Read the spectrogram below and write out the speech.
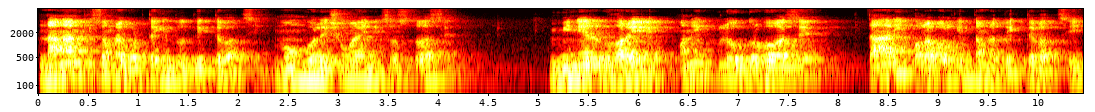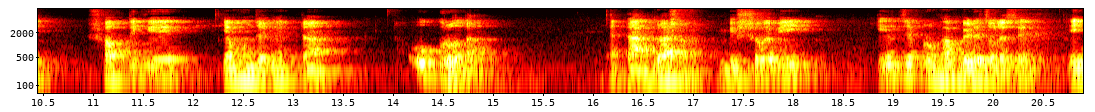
নানান কিছু আমরা ঘটতে কিন্তু দেখতে পাচ্ছি। মঙ্গল এই সময়ে নিঃস্বস্ত আছে, মিনের ঘরে অনেকগুলো গ্রহ আছে, তারই ফলাফল কিন্তু আমরা দেখতে পাচ্ছি। সব দিকে কেমন যেন একটা উগ্রতা, একটা আগ্রাসন। বিশ্বব্যাপী এর যে প্রভাব বেড়ে চলেছে, এই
